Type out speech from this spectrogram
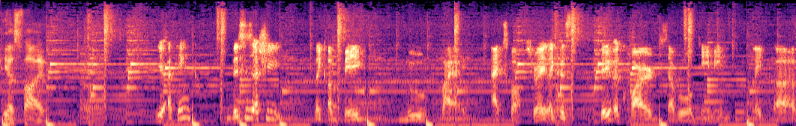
PS5. Yeah, I think this is actually like a big move by Xbox, right? Like, because they've acquired several gaming, like uh,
